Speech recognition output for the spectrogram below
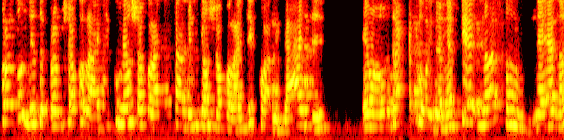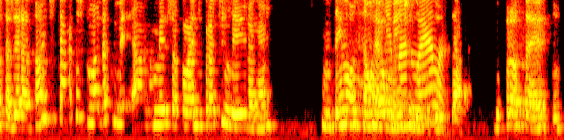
produzir seu próprio chocolate, e comer um chocolate sabendo que é um chocolate de qualidade, é uma outra coisa, né? Porque nós, como né, a nossa geração, a gente está acostumada a comer, a comer chocolate de prateleira, né? Não tem noção realmente do, do, do, processo.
